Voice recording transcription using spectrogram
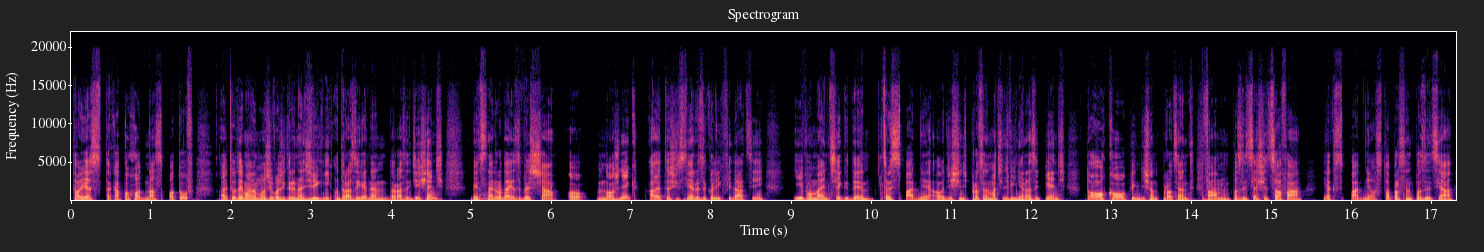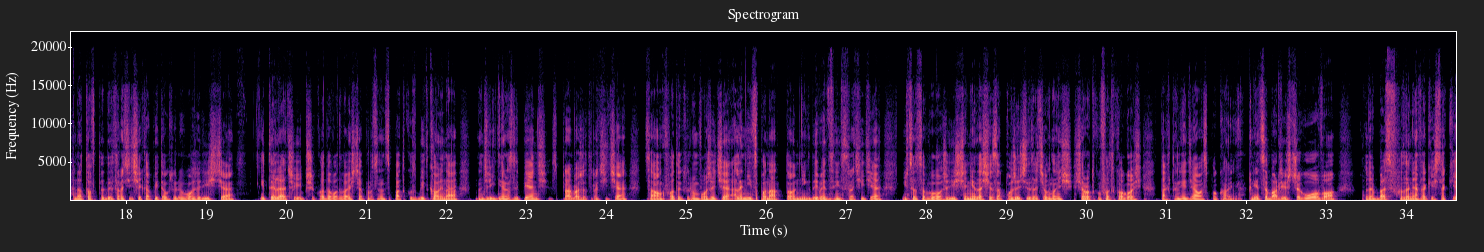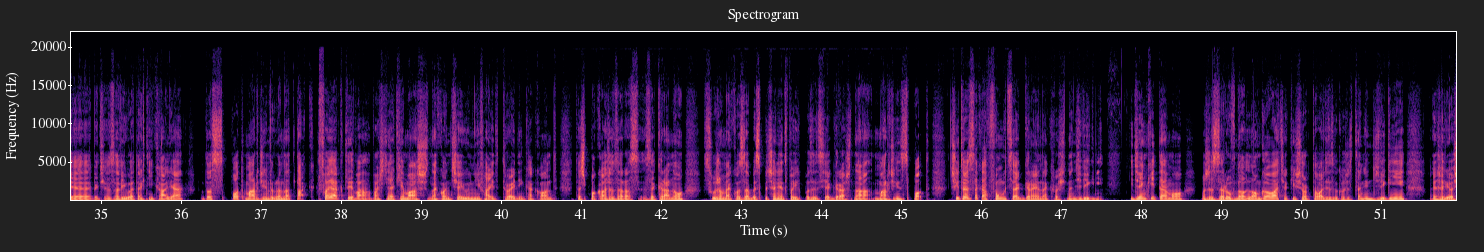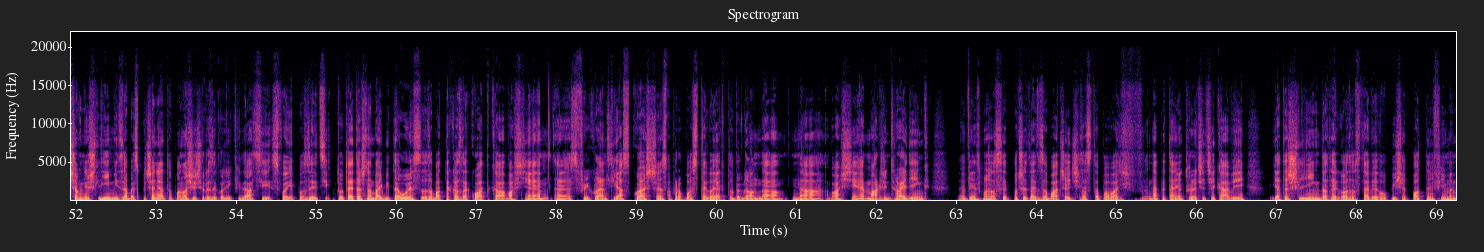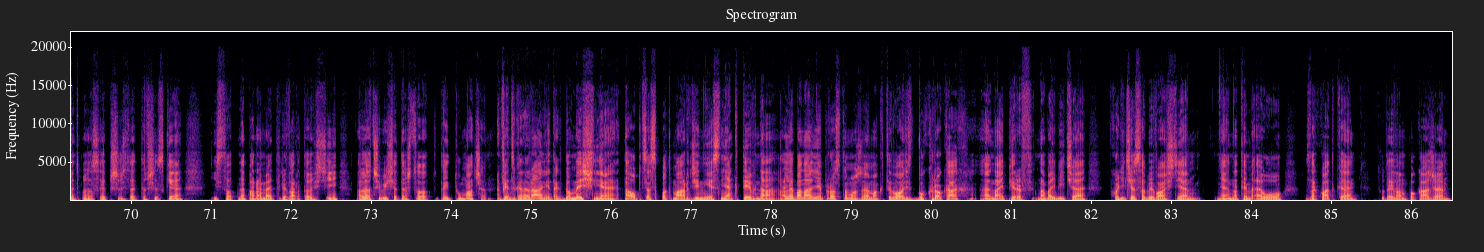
to jest taka pochodna spotów, ale tutaj mamy możliwość gry na dźwigni. Od razy 1 do razy 10, więc nagroda jest wyższa o mnożnik, ale też istnieje ryzyko likwidacji i w momencie, gdy coś spadnie o 10%, macie dźwignię razy 5, to około 50% wam pozycja się cofa. Jak spadnie o 100% pozycja, no to wtedy tracicie kapitał, który włożyliście i tyle, czyli przykładowo 20% spadku z Bitcoina na dźwignię razy 5 sprawia, że tracicie całą kwotę, którą włożycie, ale nic ponadto, nigdy więcej nie stracicie niż to, co wyłożyliście. Nie da się zapożyczyć, zaciągnąć środków od kogoś, tak to nie działa spokojnie. Nieco bardziej szczegółowo, ale bez wchodzenia w jakieś takie, wiecie, zawiłe technikalia, no to spot margin wygląda tak. Twoje aktywa, właśnie jakie masz masz na koncie Unified Trading Account, też pokażę zaraz z ekranu, służą jako zabezpieczenie twoich pozycji, jak grasz na margin spot. Czyli to jest taka funkcja jak granie na krosie na dźwigni. I dzięki temu możesz zarówno longować, jak i shortować z wykorzystaniem dźwigni. A jeżeli osiągniesz limit zabezpieczenia, to ponosisz ryzyko likwidacji swojej pozycji. Tutaj też na ByBTU jest, zobacz, taka zakładka właśnie e, z Frequently Asked Questions a propos tego, jak to wygląda na właśnie margin trading więc można sobie poczytać, zobaczyć, zastopować na pytaniu, które Cię ciekawi. Ja też link do tego zostawię w opisie pod tym filmem, więc można sobie przeczytać te wszystkie istotne parametry, wartości, ale oczywiście też to tutaj tłumaczę. Więc generalnie, tak domyślnie, ta opcja spot margin jest nieaktywna, ale banalnie prosto można ją aktywować w dwóch krokach. E, najpierw na Bajbicie wchodzicie sobie właśnie e, na tym EU zakładkę, tutaj Wam pokażę,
